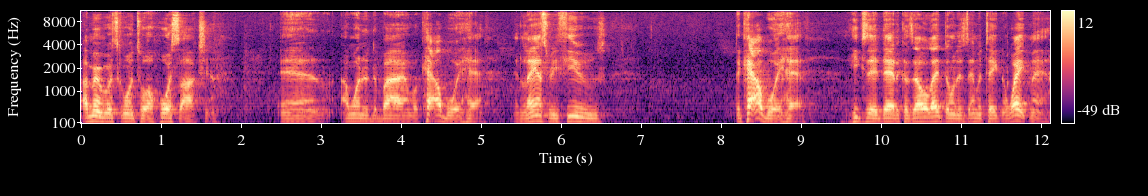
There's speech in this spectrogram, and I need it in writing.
I remember us going to a horse auction, and I wanted to buy him a cowboy hat, and Lance refused the cowboy hat. He said, Dad, because all that doing is imitating a white man.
